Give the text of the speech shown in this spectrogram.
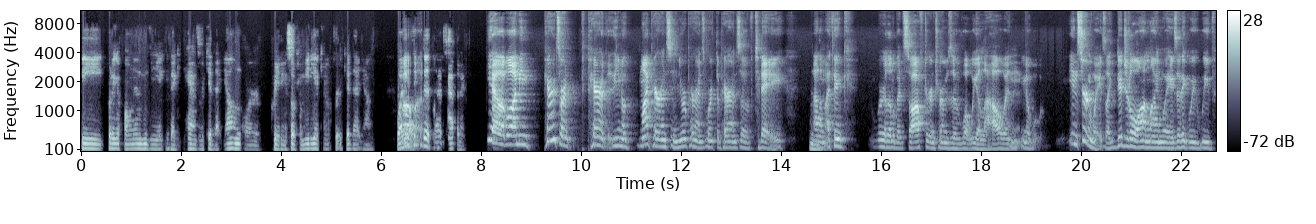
be putting a phone in the, the hands of a kid that young or creating a social media account for a kid that young? Why do you think that that's happening? Yeah, well, I mean, parents aren't parent. You know, my parents and your parents weren't the parents of today. Mhm. Um, I think we're a little bit softer in terms of what we allow, and you know, in certain ways, like digital online ways. I think we we've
